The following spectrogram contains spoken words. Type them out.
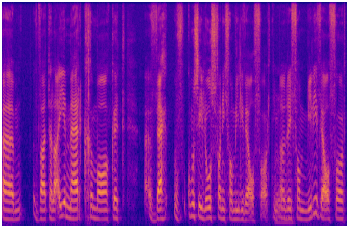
Ehm um, wat hulle eie merk gemaak het uh, weg of kom ons sê los van die familiewelvaart nie. Nou Mm. die familiewelvaart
